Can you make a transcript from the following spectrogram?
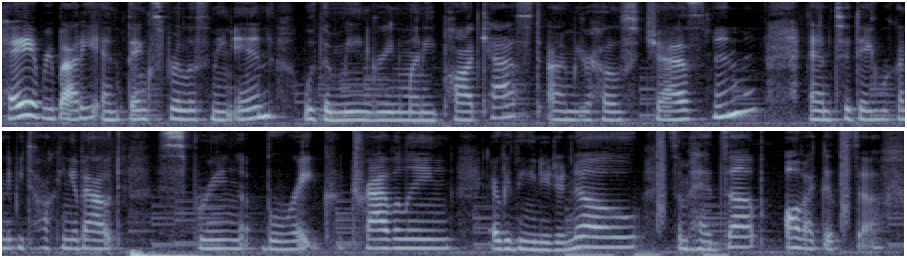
Hey, everybody, and thanks for listening in with the Mean Green Money podcast. I'm your host, Jasmine, and today we're going to be talking about spring break traveling, everything you need to know, some heads up, all that good stuff.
